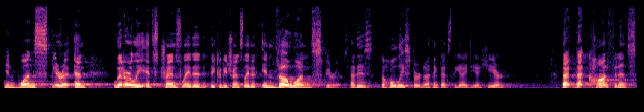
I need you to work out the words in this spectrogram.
in one spirit. And literally, it's translated, it could be translated in the one spirit. That is the Holy Spirit. And I think that's the idea here. That, that confidence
